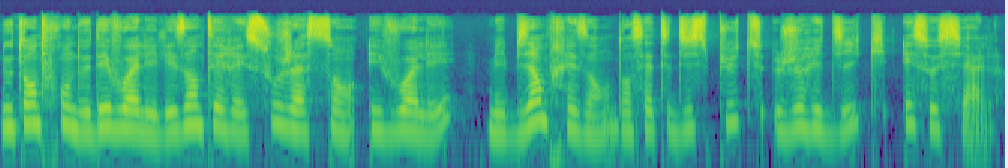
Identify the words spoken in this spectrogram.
nous tenterons de dévoiler les intérêts sous-jacents et voilés, mais bien présents dans cette dispute juridique et sociale.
